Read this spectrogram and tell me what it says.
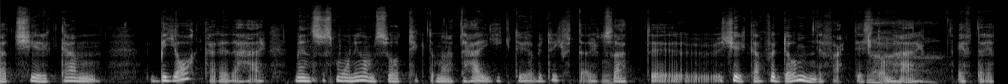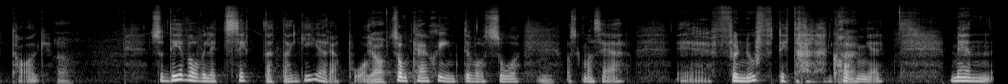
jag att kyrkan bejakade det här. Men så småningom så tyckte man att det här gick till överdrifter. Mm. Så att eh, kyrkan fördömde faktiskt ja. de här efter ett tag. Ja. Så det var väl ett sätt att agera på. Ja. Som kanske inte var så, mm. vad ska man säga, eh, förnuftigt alla gånger. Nej. Men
